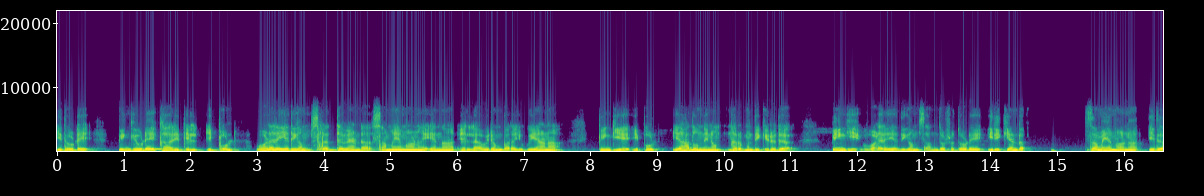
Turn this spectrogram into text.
ഇതോടെ പിങ്കിയുടെ കാര്യത്തിൽ ഇപ്പോൾ വളരെയധികം ശ്രദ്ധ വേണ്ട സമയമാണ് എന്ന് എല്ലാവരും പറയുകയാണ്. പിങ്കിയെ ഇപ്പോൾ യാതൊന്നിനും നിർബന്ധിക്കരുത്. പിങ്കി വളരെയധികം സന്തോഷത്തോടെ ഇരിക്കേണ്ട സമയമാണ് ഇത്.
